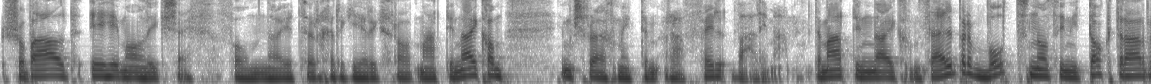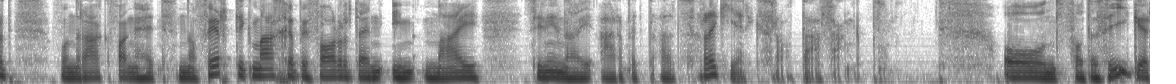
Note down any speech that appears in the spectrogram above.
schon bald ehemalige Chef vom neuen Zürcher Regierungsrat Martin Neukomm, im Gespräch mit dem Raphael Wallimann. Der Martin Neukomm selber will noch seine Doktorarbeit, die er angefangen hat, noch fertig machen, bevor er dann im Mai seine neue Arbeit als Regierungsrat anfängt. Und von den Sieger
